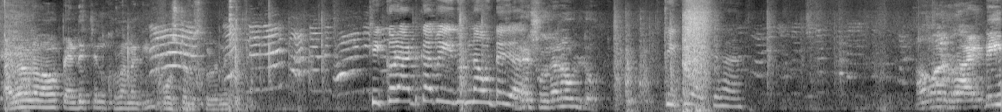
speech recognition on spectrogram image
এটা আমি ভাবলাম আমার প্যান্টের চেন খোলা নাকি? পোস্ট অফিস খোলা নাকি? ঠিক করে আটকাবে ইঁদুর না উঠে যায়। সোজা না উল্টো? ঠিকই আছে হ্যাঁ। আমার রাইটিং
